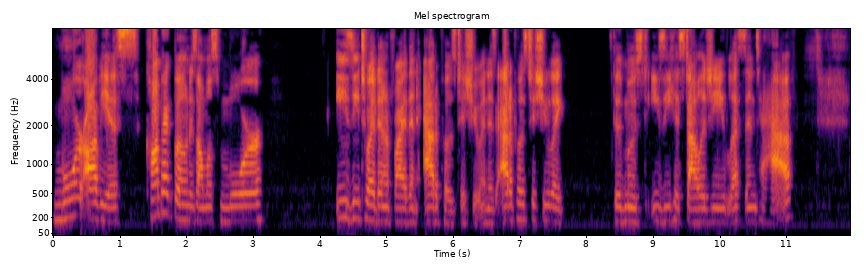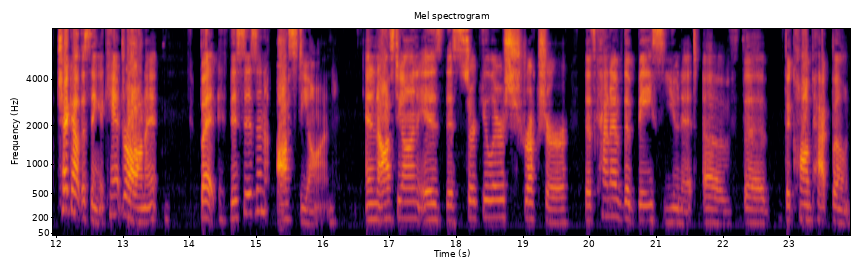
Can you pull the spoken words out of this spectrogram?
more obvious. Compact bone is almost more easy to identify than adipose tissue. And is adipose tissue like the most easy histology lesson to have? Check out this thing. I can't draw on it, but this is an osteon. And an osteon is this circular structure that's kind of the base unit of the, the compact bone.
